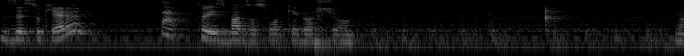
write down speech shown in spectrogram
Ze cukierem? Tak. To jest bardzo słodkie, gościu. No.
